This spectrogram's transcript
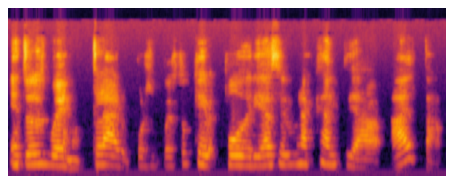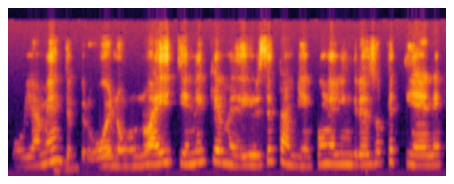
Entonces, bueno, claro, por supuesto que podría ser una cantidad alta, obviamente, pero bueno, uno ahí tiene que medirse también con el ingreso que tiene,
